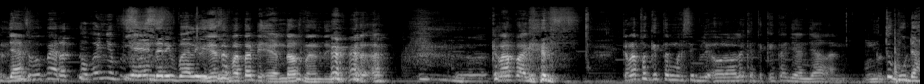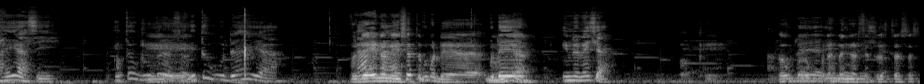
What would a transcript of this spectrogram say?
jangan sebut merek. Pokoknya Pia yang dari Bali. Iya, siapa tahu di endorse nanti. Kenapa guys? Kenapa kita masih beli oleh-oleh ketika kita jalan-jalan? Itu budaya sih. Itu budaya. Itu budaya. budaya karena- Indonesia tuh budaya Budaya dunia? Indonesia. Aku belum Budaya pernah dengar sih terus terus. terus.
